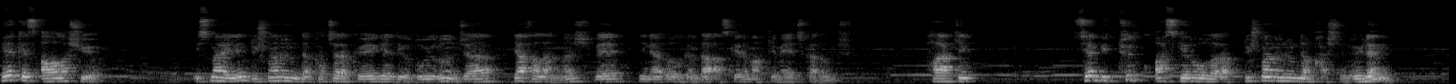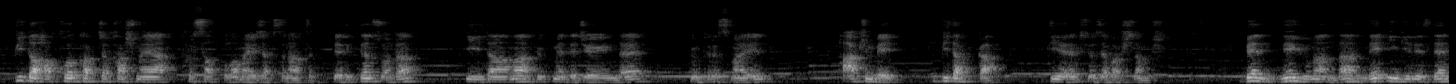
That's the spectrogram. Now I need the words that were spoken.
Herkes ağlaşıyor. İsmail'in düşman önünden kaçarak köye geldiği duyulunca yakalanmış ve yine Ilgın'da askeri mahkemeye çıkarılmış. Hakim, sen bir Türk askeri olarak düşman önünden kaçtın öyle mi? Bir daha korkakça kaçmaya fırsat bulamayacaksın artık dedikten sonra idama hükmedeceğinde Gümpür İsmail, Hakim Bey bir dakika diyerek söze başlamış. Ben ne Yunan'dan, ne İngiliz'den,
